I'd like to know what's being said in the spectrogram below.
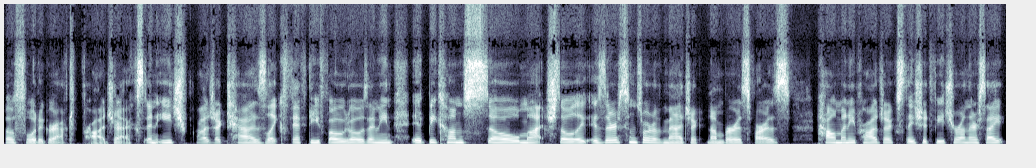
of photographed projects and each project has like 50 photos i mean it becomes so much so like is there some sort of magic number as far as how many projects they should feature on their site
